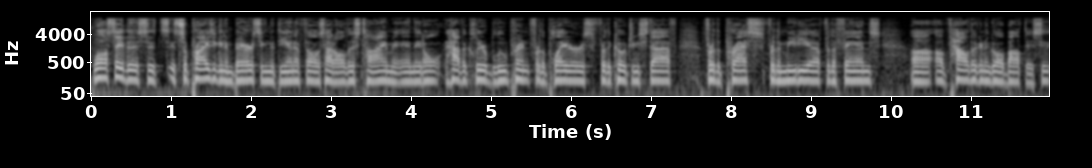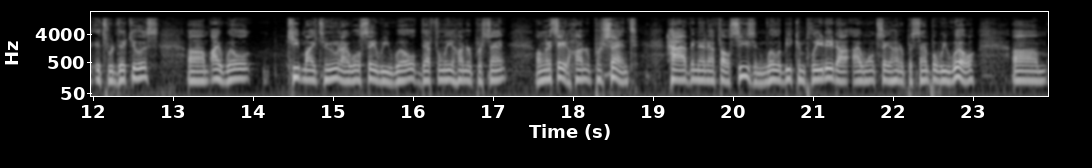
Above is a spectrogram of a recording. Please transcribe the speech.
Well, I'll say this: it's it's surprising and embarrassing that the NFL has had all this time and they don't have a clear blueprint for the players, for the coaching staff, for the press, for the media, for the fans uh, of how they're going to go about this. It, it's ridiculous. Um, I will keep my tune. I will say we will definitely 100%. I'm going to say it 100% have an NFL season. Will it be completed? I, I won't say 100%, but we will. Um,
